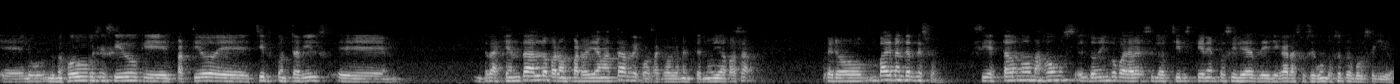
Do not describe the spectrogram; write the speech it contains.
eh, lo, mejor hubiese sido que el partido de Chiefs contra Bills eh, reagendarlo para un par de días más tarde, cosa que obviamente no iba a pasar. Pero va a depender de eso. Si está o no Mahomes el domingo para ver si los Chiefs tienen posibilidad de llegar a su segundo Super Bowl seguido.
